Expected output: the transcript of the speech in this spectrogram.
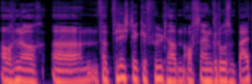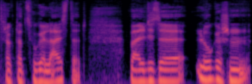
auch noch ähm, verpflichtet gefühlt haben, auch seinen großen Beitrag dazu geleistet, weil diese logischen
